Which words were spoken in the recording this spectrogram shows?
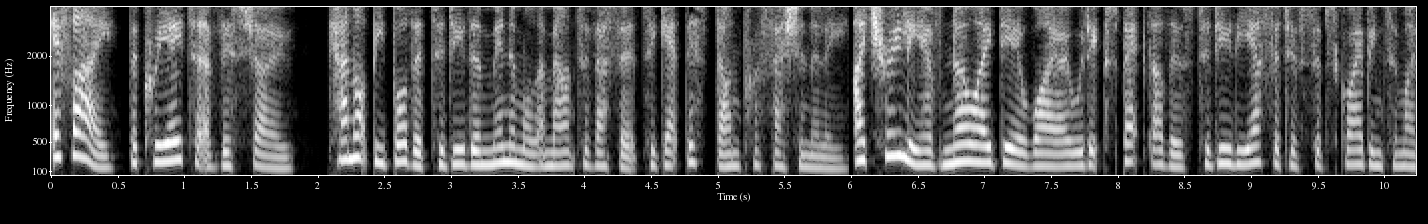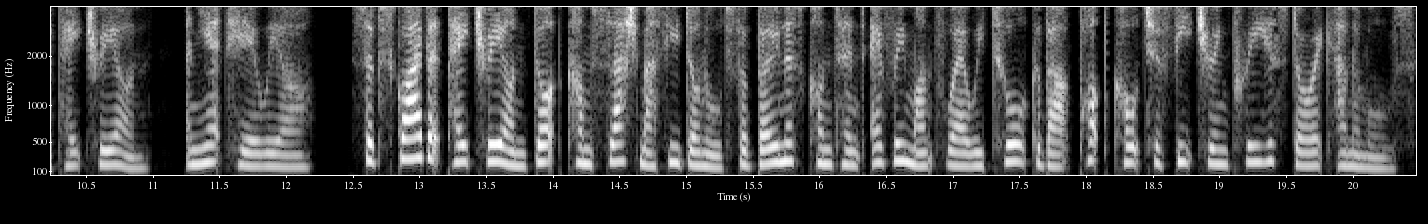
If I, the creator of this show, cannot be bothered to do the minimal amount of effort to get this done professionally, I truly have no idea why I would expect others to do the effort of subscribing to my Patreon, and yet here we are. Subscribe at patreon.com slash Matthew Donald for bonus content every month where we talk about pop culture featuring prehistoric animals.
